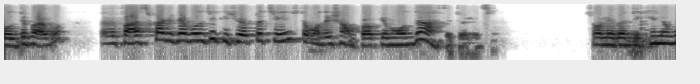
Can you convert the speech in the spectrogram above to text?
বলতে পারব। তবে ফার্স্ট কার্ড এটা বলছি, কিছু একটা চেঞ্জ তোমাদের সম্পর্কের মধ্যে আসতে চলেছে। চলো এবার দেখে নেব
